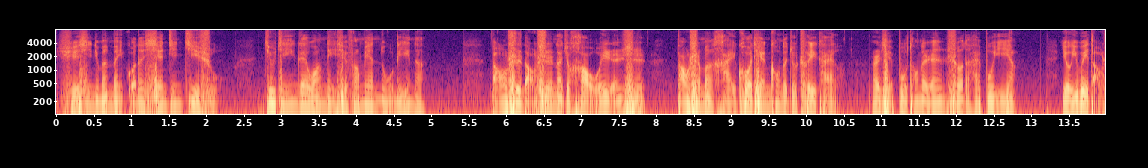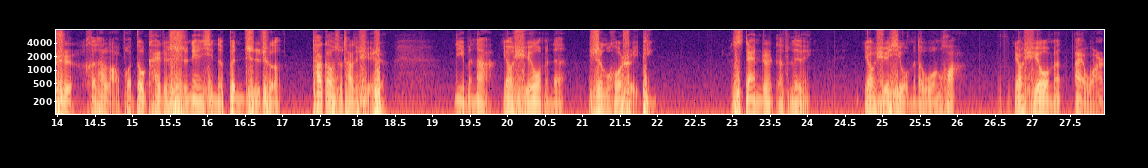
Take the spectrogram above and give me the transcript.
学习你们美国的先进技术，究竟应该往哪些方面努力呢？导师，导师，那就好为人师。导师们海阔天空的就吹开了，而且不同的人说的还不一样。有一位导师和他老婆都开着十年新的奔驰车，他告诉他的学生：你们呐，要学我们的生活水平 （standard of living）。要学习我们的文化，要学我们爱玩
